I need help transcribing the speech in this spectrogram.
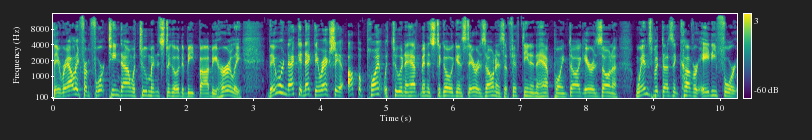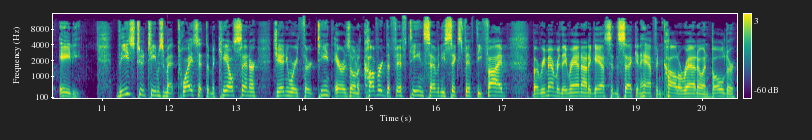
They rallied from 14 down with two minutes to go to beat Bobby Hurley. They were neck and neck. They were actually up a point with two and a half minutes to go against Arizona as a 15 and a half point dog. Arizona wins but doesn't cover 84 80. These two teams met twice at the McKale Center January 13th. Arizona covered the 15, 76 55. But remember, they ran out of gas in the second half in Colorado and Boulder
